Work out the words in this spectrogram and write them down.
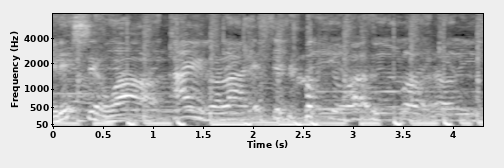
Yeah, this shit wild. I ain't gonna lie, this shit fucking wild as fuck.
